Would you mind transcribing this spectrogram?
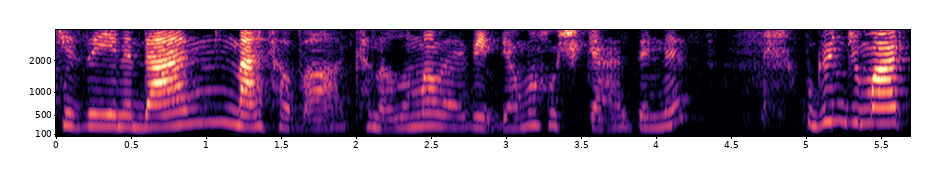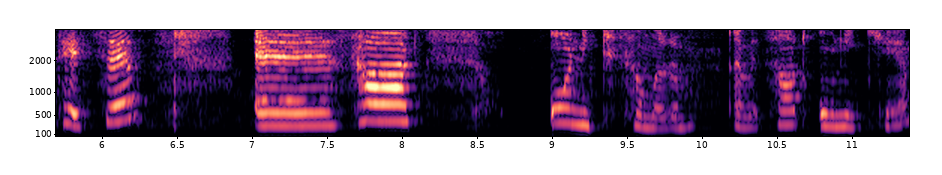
Herkese yeniden merhaba kanalıma ve videoma hoş geldiniz. Bugün cumartesi Ee, saat 12 sanırım. Evet saat 12.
